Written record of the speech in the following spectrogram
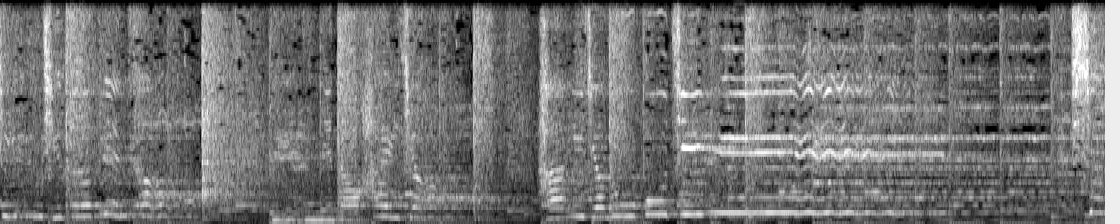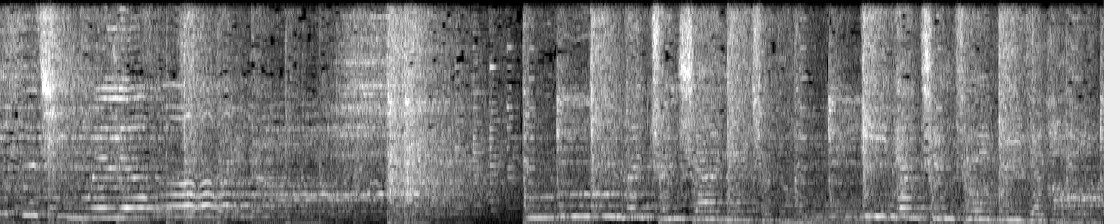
青青河边草，绵绵到海角，海角路不尽，相思情未了。无论春夏与秋冬，一样青翠一样好。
